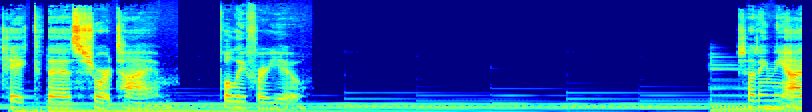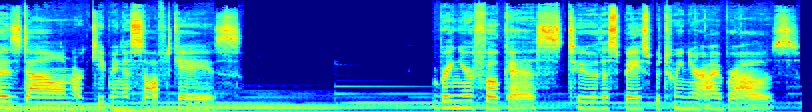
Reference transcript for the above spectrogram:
Take this short time fully for you. Shutting the eyes down or keeping a soft gaze. Bring your focus to the space between your eyebrows.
